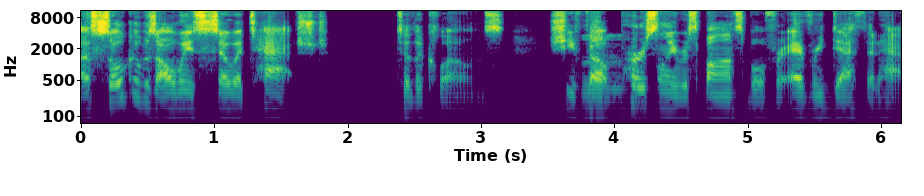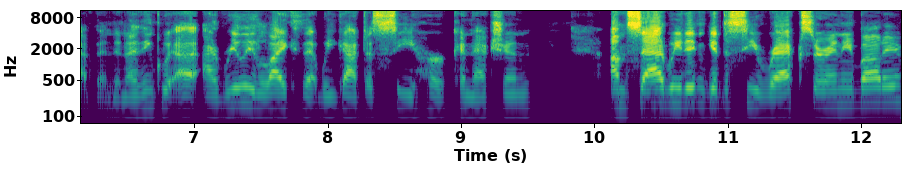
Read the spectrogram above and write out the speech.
Ahsoka was always so attached to the clones. She felt Mhm. personally responsible for every death that happened, and I think we, I, I really like that we got to see her connection. I'm sad we didn't get to see Rex or anybody.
